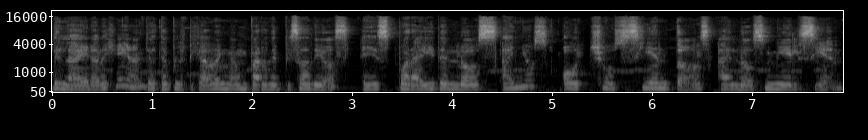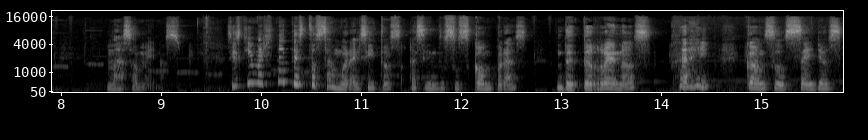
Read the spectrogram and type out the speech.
de la era de Heian, ya te he platicado en un par de episodios, es por ahí de los años 800 a los 1100, más o menos. Si es que imagínate estos samuraisitos haciendo sus compras de terrenos con sus sellos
